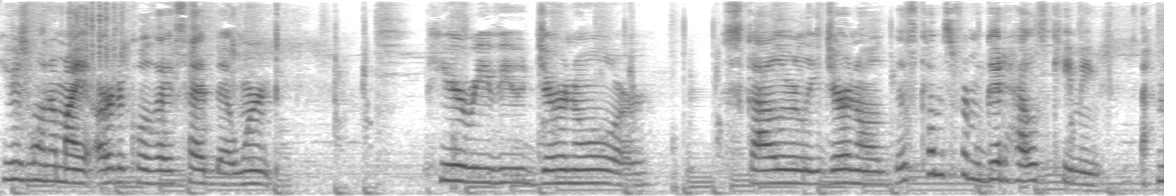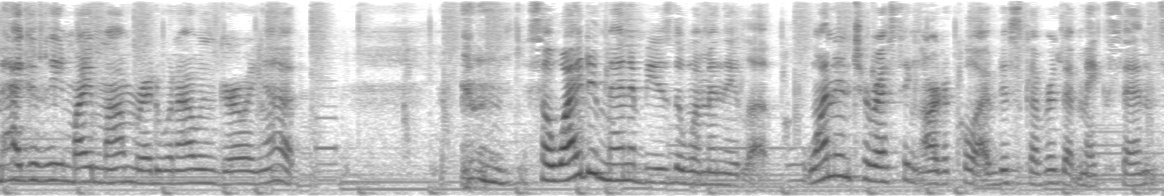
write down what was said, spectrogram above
here's one of my articles I said that weren't peer reviewed journal or scholarly journal. This comes from Good Housekeeping, a magazine my mom read when I was growing up. so, why do men abuse the women they love? One interesting article I've discovered that makes sense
